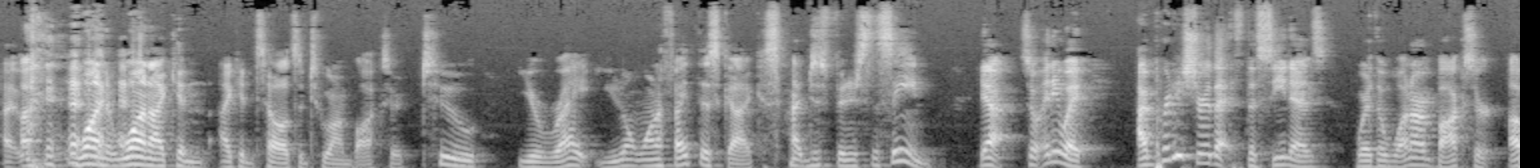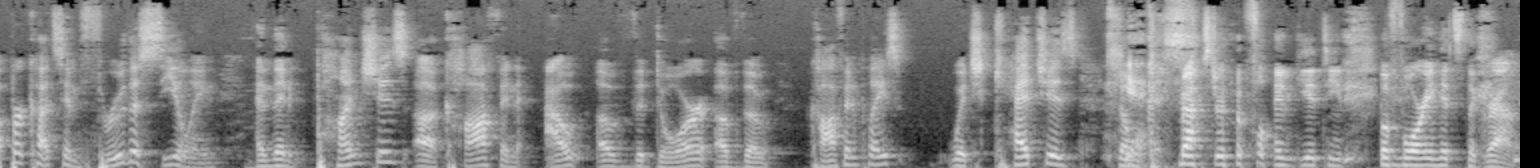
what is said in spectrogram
I, uh, one, one, I can, I can tell it's a two arm boxer. Two, you're right. You don't want to fight this guy because I just finished the scene. Yeah. So anyway, I'm pretty sure that the scene ends where the one arm boxer uppercuts him through the ceiling and then punches a coffin out of the door of the coffin place, which catches the Yes. master of the flying guillotine before he hits the ground.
